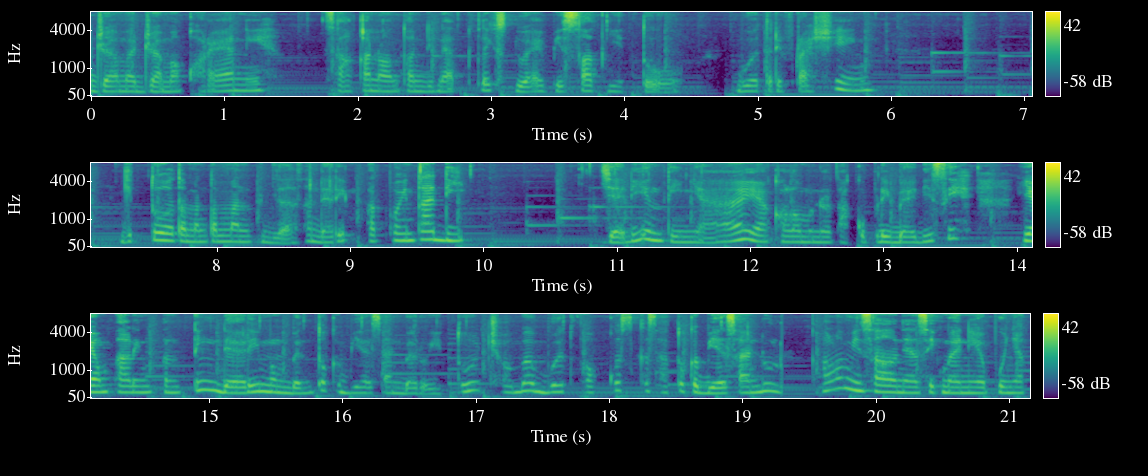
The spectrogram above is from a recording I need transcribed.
drama-drama Korea nih. Misalkan nonton di Netflix dua episode gitu, buat refreshing. Gitu teman-teman penjelasan dari empat poin tadi. Jadi intinya ya kalau menurut aku pribadi sih yang paling penting dari membentuk kebiasaan baru itu coba buat fokus ke satu kebiasaan dulu. Kalau misalnya Sigmania punya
